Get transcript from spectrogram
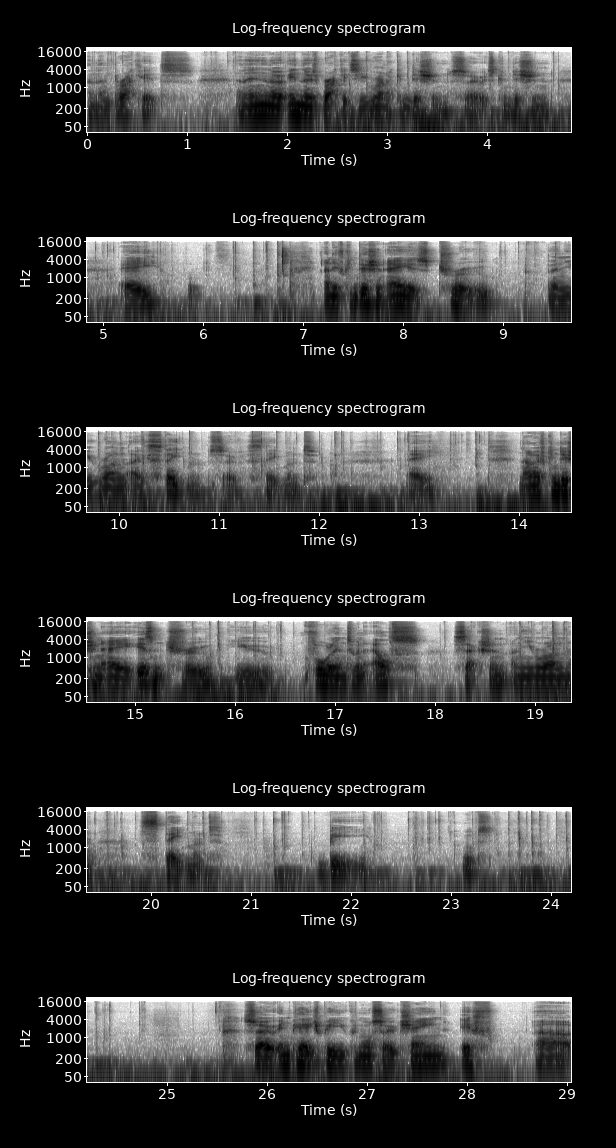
and then brackets and then in, the, in those brackets you run a condition. So it's condition A and if condition A is true, then you run a statement. So statement A. Now if condition A isn't true, you fall into an else section and you run statement B. Oops. So in PHP you can also chain if uh,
